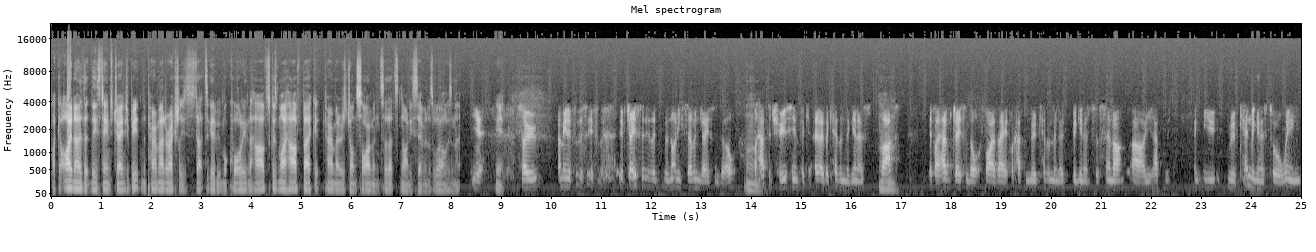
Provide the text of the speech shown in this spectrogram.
like I know that these teams change a bit, and the Parramatta actually start to get a bit more quality in the halves because my halfback at Parramatta is John Simon, so that's ninety seven as well, isn't it? Yeah. Yeah. So I mean, if if if Jason the, the '97 Jason Bell, Mm. I'd have to choose him for over Kevin McGuinness. Mhm. But if I have Jason Bell at five eight, I'd have to move Kevin McGuinness to the centre. Uh, you'd have to you move Ken McGuinness to a wing,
